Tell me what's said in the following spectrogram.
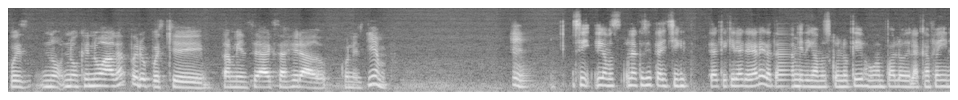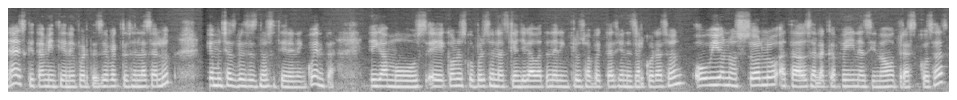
pues no, no que no hagan, pero pues que también se ha exagerado con el tiempo. Sí, digamos, una cosita que quería agregar era también, digamos, con lo que dijo Juan Pablo de la cafeína, es que también tiene fuertes efectos en la salud que muchas veces no se tienen en cuenta. Digamos, eh, conozco personas que han llegado a tener incluso afectaciones al corazón, obvio no solo atados a la cafeína, sino a otras cosas,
